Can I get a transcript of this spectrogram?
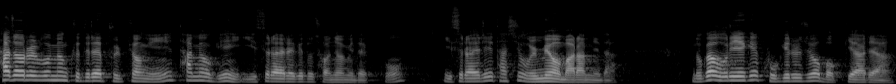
사절을 보면 그들의 불평이 탐욕이 이스라엘에게도 전염이 됐고 이스라엘이 다시 울며 말합니다. 누가 우리에게 고기를 주어 먹게 하랴?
